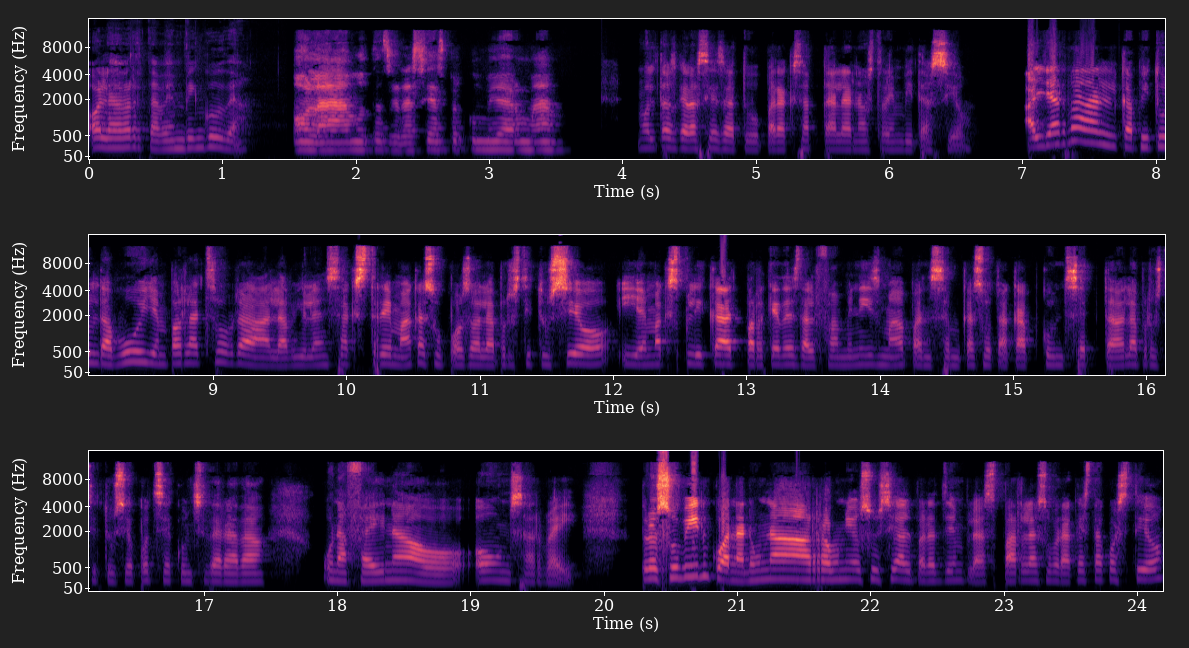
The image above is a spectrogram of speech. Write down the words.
Hola Berta, benvinguda. Hola, moltes gràcies per convidar-me. Moltes gràcies a tu per acceptar la nostra invitació. Al llarg del capítol d'avui hem parlat sobre la violència extrema que suposa la prostitució i hem explicat per què des del feminisme pensem que sota cap concepte la prostitució pot ser considerada una feina o, o un servei. Però sovint, quan en una reunió social, per exemple, es parla sobre aquesta qüestió,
